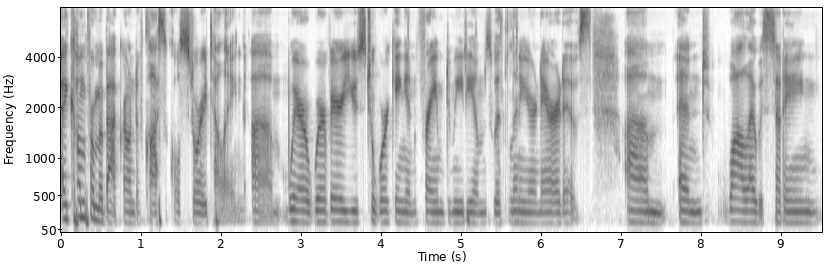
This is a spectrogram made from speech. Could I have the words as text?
I, come from a background of classical storytelling um, where we're very used to working in framed mediums with linear narratives. Um, and while I was studying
